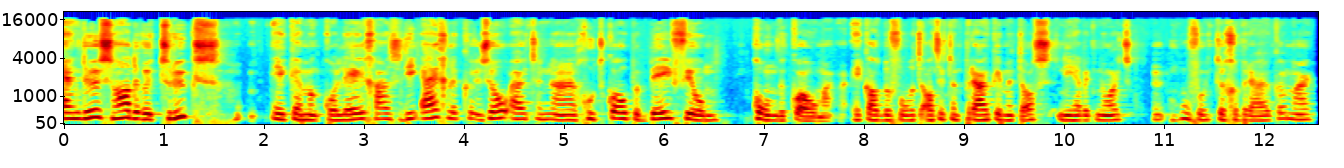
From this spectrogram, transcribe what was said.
En dus hadden we trucs, ik en mijn collega's, die eigenlijk zo uit een uh, goedkope B-film konden komen. Ik had bijvoorbeeld altijd een pruik in mijn tas, die heb ik nooit uh, hoeven te gebruiken, maar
